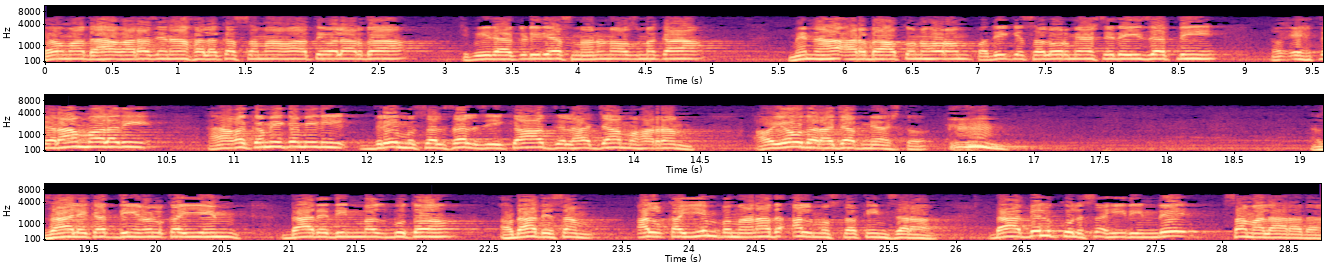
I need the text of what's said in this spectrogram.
یوم د غرزنا خلق السماوات والارض چې پیدا کړی د اسمانونو او زمکا منها اربعه حرم پدې کې څلور میاشتې د عزت دي نو احترام والا دي هغه کمی کمی دي درې مسلسل زکات ذلحجه محرم او یو د رجب میاشتو ذالک الدین القیم دا د دین مضبوطه او دا د سم القیم په معنا د المستقیم سره دا بالکل صحیح دین دی سم لار ده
